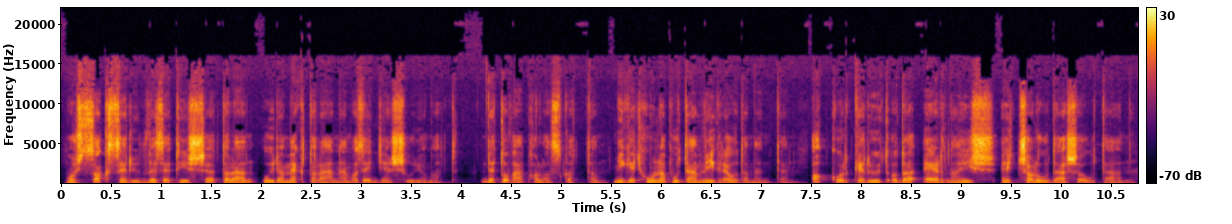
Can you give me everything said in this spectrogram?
Most szakszerűbb vezetéssel talán újra megtalálnám az egyensúlyomat de tovább halaszgattam. Míg egy hónap után végre oda mentem. Akkor került oda Erna is egy csalódása után,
